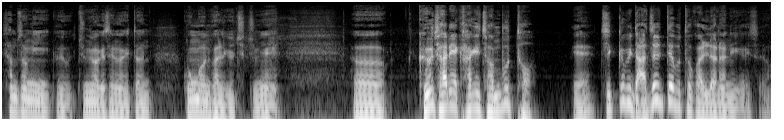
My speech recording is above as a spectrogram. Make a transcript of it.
삼성이 그 중요하게 생각했던 공무원 관리 규칙 중에 어 그 자리에 가기 전부터 예 직급이 낮을 때부터 관련한 얘기가 있어요.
